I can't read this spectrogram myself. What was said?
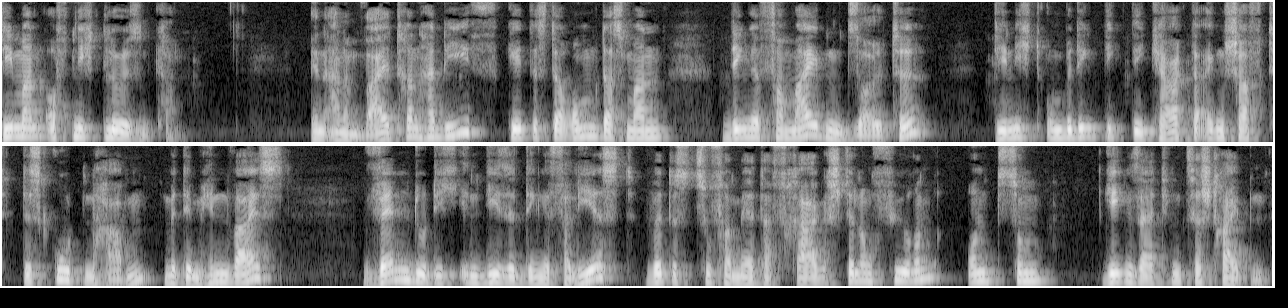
die man oft nicht lösen kann. In einem weiteren Hadith geht es darum, dass man Dinge vermeiden sollte, die nicht unbedingt die, die Charaktereigenschaft des Guten haben, mit dem Hinweis, wenn du dich in diese Dinge verlierst, wird es zu vermehrter Fragestellung führen und zum gegenseitigen Zerstreiten.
